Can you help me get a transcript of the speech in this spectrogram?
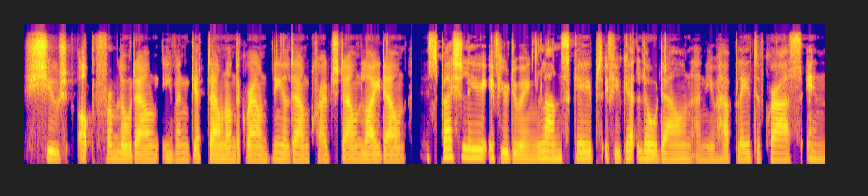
shoot up from low down, even get down on the ground, kneel down, crouch down, lie down. Especially if you're doing landscapes, if you get low down and you have blades of grass in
